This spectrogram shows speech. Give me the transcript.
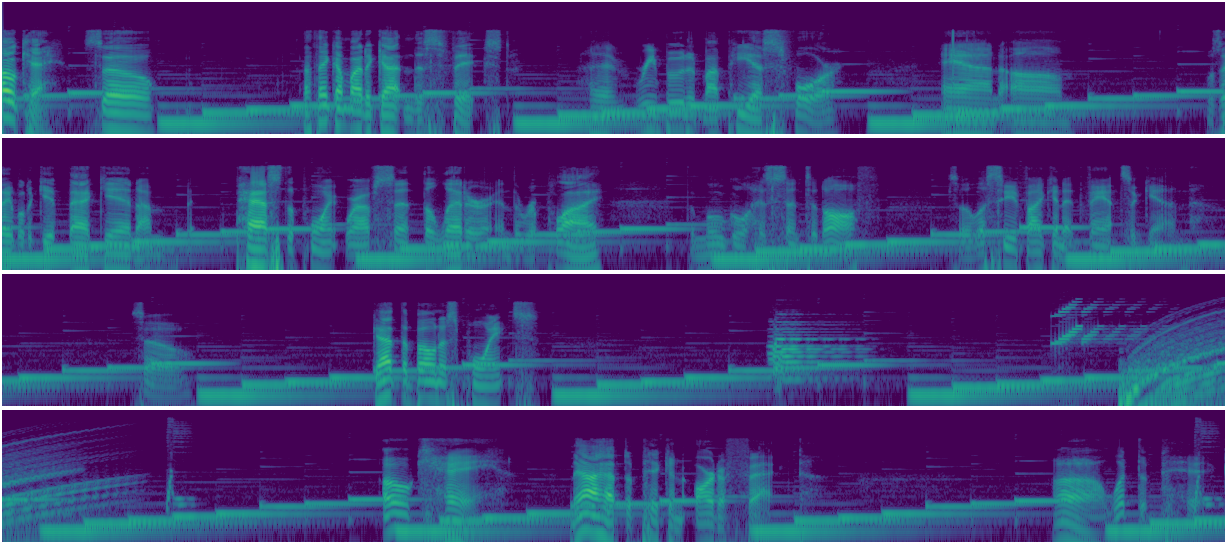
Okay, so I think I might have gotten this fixed. I rebooted my PS4 and um, was able to get back in. I'm past the point where I've sent the letter and the reply. The Moogle has sent it off. So let's see if I can advance again. So, got the bonus points. Now I have to pick an artifact. Ah, what to pick?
